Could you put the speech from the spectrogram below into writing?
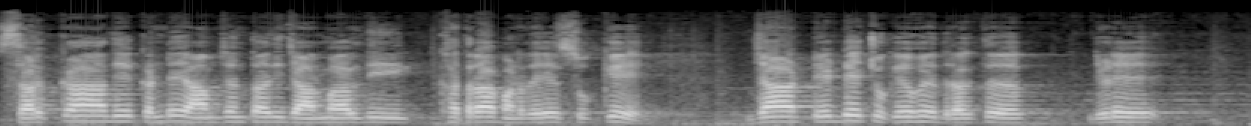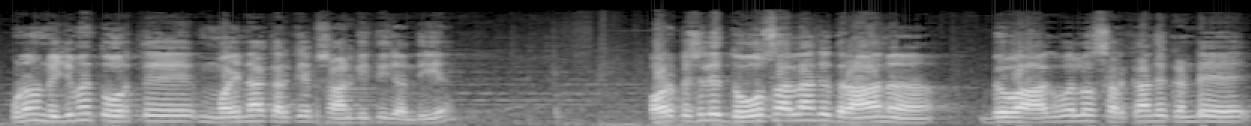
ਸੜਕਾਂ ਦੇ ਕੰਢੇ ਆਮ ਜਨਤਾ ਦੀ ਜਾਨ ਮਾਲ ਦੀ ਖਤਰਾ ਬਣ ਰਹੇ ਸੁੱਕੇ ਜਾਂ ਟੇਢੇ ਝੁਕੇ ਹੋਏ ਦਰਖਤ ਜਿਹੜੇ ਉਹਨਾਂ ਨੂੰ ਨਿਯਮਿਤ ਤੌਰ ਤੇ ਮੁਆਇਨਾ ਕਰਕੇ ਪਛਾਣ ਕੀਤੀ ਜਾਂਦੀ ਹੈ। ਔਰ ਪਿਛਲੇ 2 ਸਾਲਾਂ ਦੇ ਦੌਰਾਨ ਵਿਭਾਗ ਵੱਲੋਂ ਸੜਕਾਂ ਦੇ ਕੰਢੇ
